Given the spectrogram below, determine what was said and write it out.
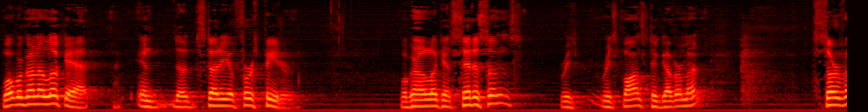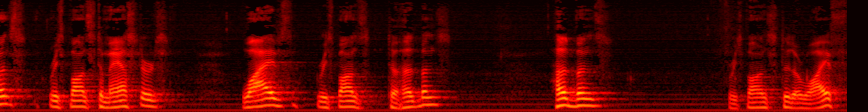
What we're going to look at in the study of 1 Peter we're going to look at citizens' re- response to government, servants' response to masters, wives' response to husbands, husbands' response to their wife,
